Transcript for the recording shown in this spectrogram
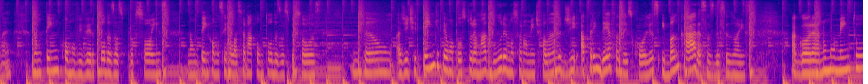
né? Não tem como viver todas as profissões, não tem como se relacionar com todas as pessoas. Então, a gente tem que ter uma postura madura emocionalmente falando de aprender a fazer escolhas e bancar essas decisões. Agora, no momento,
